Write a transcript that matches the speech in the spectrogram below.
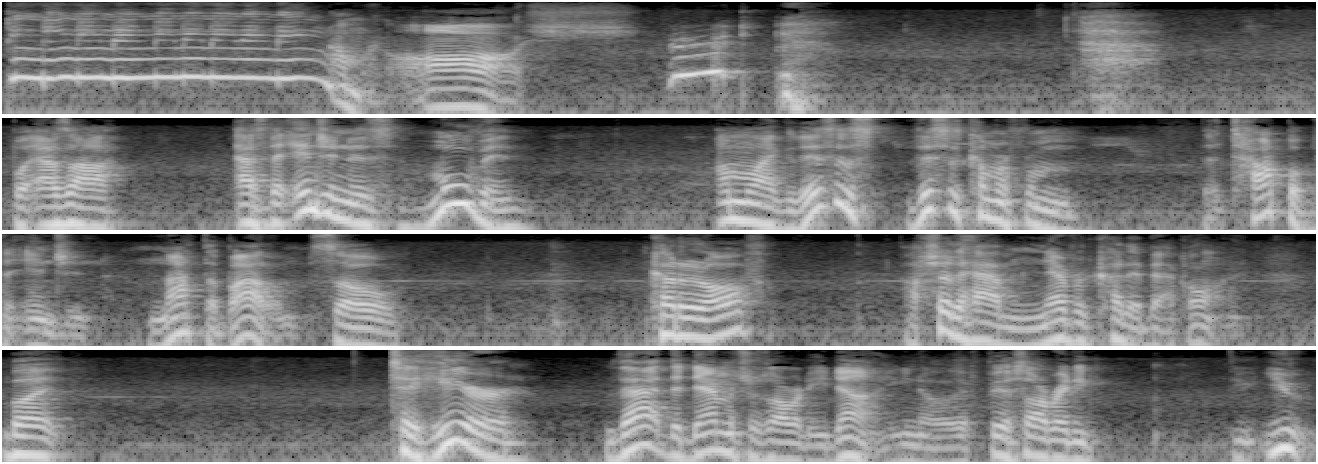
ding, ding, ding, ding, ding, ding, ding, ding. I'm like, oh shit. But as I, as the engine is moving, I'm like, this is this is coming from the top of the engine, not the bottom. So, cut it off. I should have never cut it back on. But to hear that the damage was already done. You know, if it's already you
